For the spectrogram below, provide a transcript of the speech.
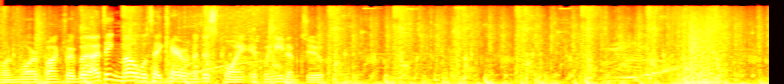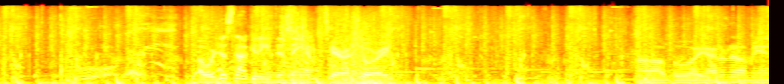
One more Bonk Choy, but I think Mo will take care of him at this point if we need him to. Oh, we're just now getting into the imp territory. Oh boy, I don't know, man.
